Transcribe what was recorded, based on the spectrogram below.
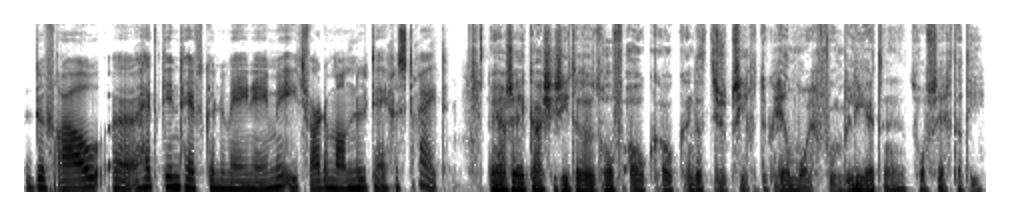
de vrouw uh, het kind heeft kunnen meenemen. Iets waar de man nu tegen strijdt. Nou ja, zeker als je ziet dat het Hof ook, ook en dat is op zich natuurlijk heel mooi geformuleerd. Het Hof zegt dat hij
